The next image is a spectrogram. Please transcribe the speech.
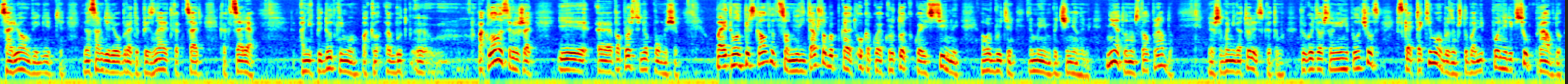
царем в Египте. И на самом деле его братья признают как царь, как царя. Они придут к нему, будут поклоны совершать и попросят у него помощи. Поэтому он пересказал этот сон не для того, чтобы показать, о, какой я крутой, какой я сильный, а вы будете моими подчиненными. Нет, он им сказал правду, э, чтобы они готовились к этому. Другое дело, что у него не получилось сказать таким образом, чтобы они поняли всю правду,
